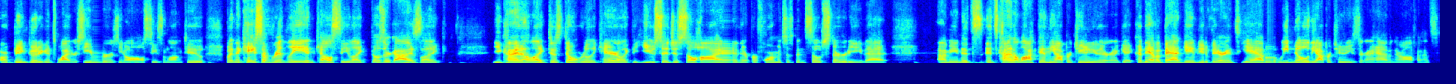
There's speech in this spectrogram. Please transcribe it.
are been good against wide receivers, you know, all season long too. But in the case of Ridley and Kelce, like those are guys like you kind of like just don't really care. Like the usage is so high and their performance has been so sturdy that I mean, it's it's kind of locked in the opportunity they're going to get. Could they have a bad game due to variance? Yeah, but we know the opportunities they're going to have in their offense.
